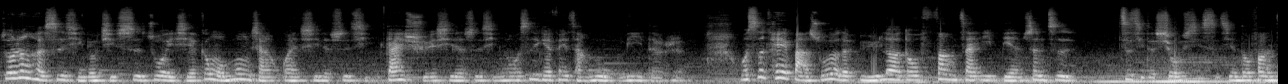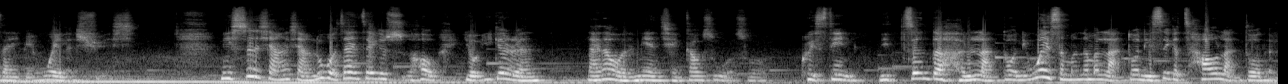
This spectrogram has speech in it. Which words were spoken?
做任何事情，尤其是做一些跟我梦想有关系的事情、该学习的事情，我是一个非常努力的人。我是可以把所有的娱乐都放在一边，甚至自己的休息时间都放在一边，为了学习。你试想想，如果在这个时候有一个人来到我的面前，告诉我说：“Christine，你真的很懒惰，你为什么那么懒惰？你是一个超懒惰的人。”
